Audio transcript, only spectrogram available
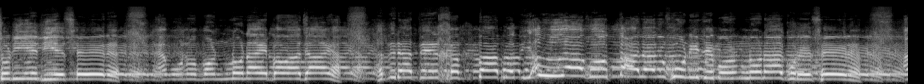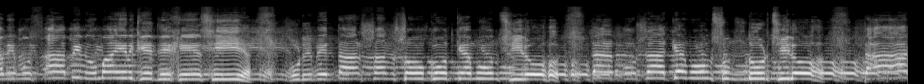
সরিয়ে দিয়েছেন। এমন বর্ণনায় পাওয়া যায়, হযরতে খাব্বাব রাদিয়াল্লাহু তাআলার নিজে বর্ণনা করেছেন। আমি দেখেছি, পূর্বে তার শান শৌকত কেমন ছিল, তার পোশাক কেমন সুন্দর ছিল, তার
